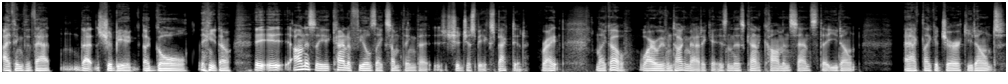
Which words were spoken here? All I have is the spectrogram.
I think that that, that should be a, a goal. You know, it, it, honestly, it kind of feels like something that should just be expected, right? Like, oh, why are we even talking about etiquette? Isn't this kind of common sense that you don't act like a jerk? You don't,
